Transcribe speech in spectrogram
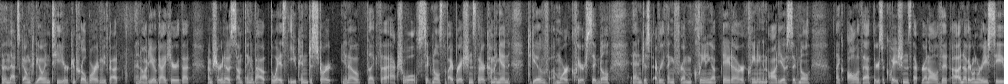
and then that's going to go into your control board. And we've got an audio guy here that I'm sure knows something about the ways that you can distort, you know, like the actual signals, the vibrations that are coming in to give a more clear signal, and just everything from cleaning up data or cleaning an audio signal like all of that. There's equations that run all of it. Uh, another one where you see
